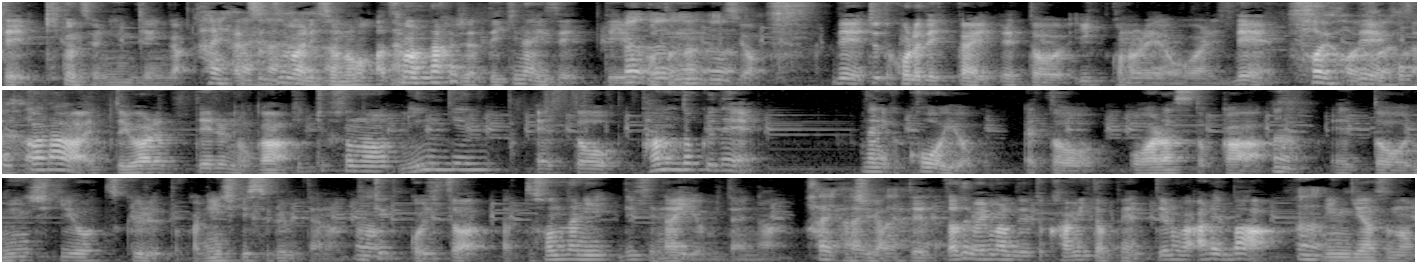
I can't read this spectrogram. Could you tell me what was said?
聞くんですよ人間が、はいはいはいはい。つつまりその頭の中じゃできないぜっていうことなんですよ、でちょっとこれで一回、えっと、1個の例は終わりで。はいはいはいはいでここから、えっと、言われてるのが結局その人間、えっと、単独で何か行為を、えっと、終わらすとか、うん。えっと、認識を作るとか認識するみたいなのって、うん。結構実はあとそんなにできてないよみたいなはいはい。話があって、例えば今ので言うと紙とペンっていうのがあれば、うん。人間はその、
